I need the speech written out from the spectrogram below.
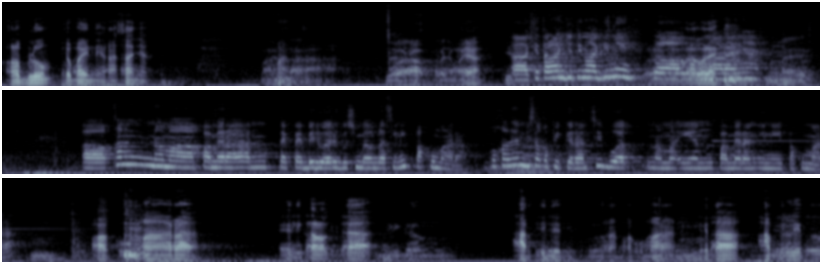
Kalau belum, cobain deh rasanya. Mantap. Juara pokoknya mah ya. Eh, kita lanjutin lagi nih ke boleh, Eh, kan nama pameran TPB 2019 ini Pakumara kok kalian bisa kepikiran sih buat namain pameran ini Pakumara Pakumara. Ini kalau kita breakdown arti dari keseluruhan Pakumara nih, kita ambil itu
